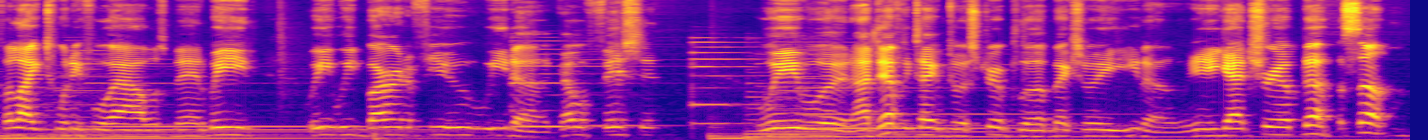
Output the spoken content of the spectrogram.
for like 24 hours, man, we we we'd burn a few. We'd uh, go fishing. We would. I definitely take him to a strip club. Make sure he, you know, he got trimmed up or something.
